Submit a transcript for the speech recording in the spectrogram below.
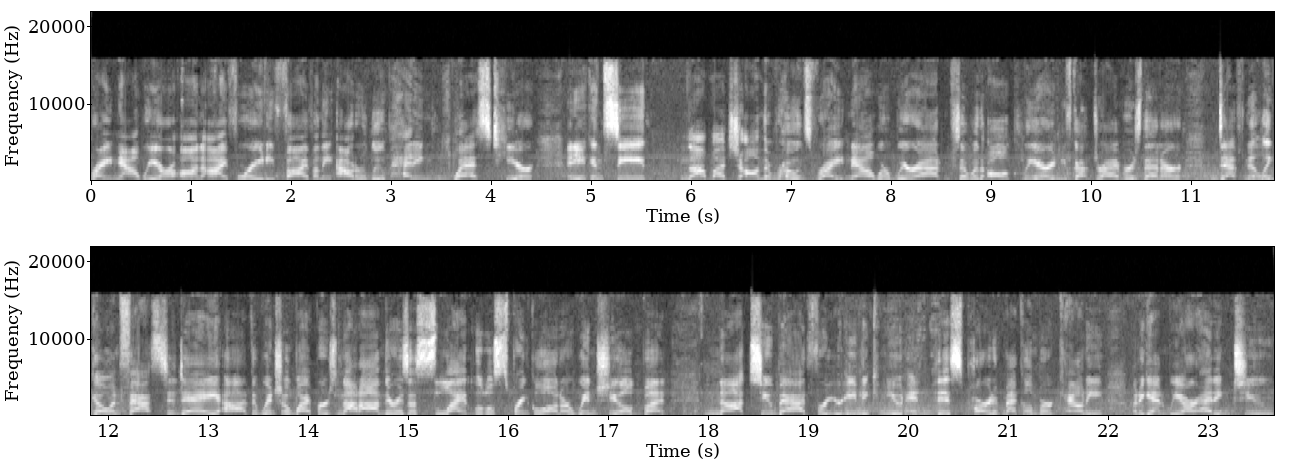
right now. We are on I-485 on the outer loop heading west here, and you can see not much on the roads right now where we're at. So with all clear and you've got drivers that are definitely going fast today. Uh, the windshield wipers not on. There is a slight little sprinkle on our windshield, but not too bad for your evening commute in this part of Mecklenburg County. But again, we are heading to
